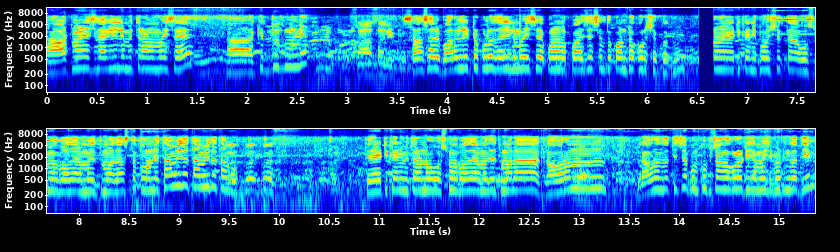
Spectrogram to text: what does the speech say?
आठ महिन्याची लागलेली मित्रांनो म्हैस आहे. किती दूध म्हणले? सहा साडे बारा लिटर फुलं झालेली म्हैस आहे. कोणाला पाहिजे असेल तर कॉन्टॅक्ट करू शकता तुम्ही. या ठिकाणी पाहू शकता. उस्मान बाजारमध्ये तुम्हाला जास्त करून थांबितं थांबितं थांबू. त्या या ठिकाणी मित्रांनो उस्मान बाजारमध्ये तुम्हाला गावरान गावरान जातीच्या पण खूप चांगल्या क्वालिटीच्या म्हशी भेटून जातील.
